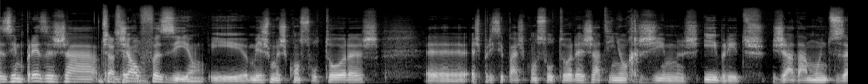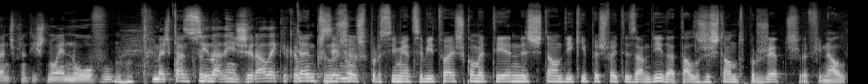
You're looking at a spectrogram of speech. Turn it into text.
as empresas já, já, já, o faziam e mesmo as consultoras, uh, as principais consultoras já tinham regimes híbridos já há muitos anos. Portanto, isto não é novo, uhum. mas para tanto a sociedade no, em geral é que acabou por ser nos novo. seus procedimentos habituais como até na gestão de equipas feitas à medida, a tal gestão de projetos. Afinal,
